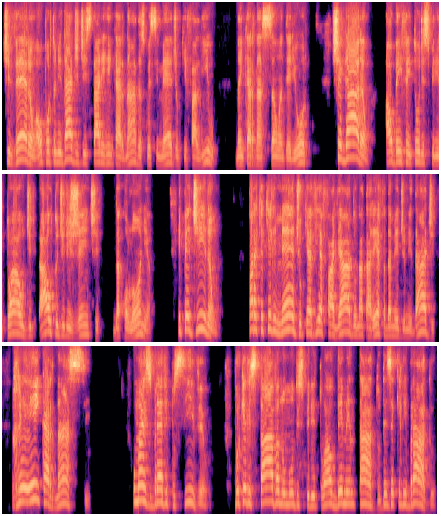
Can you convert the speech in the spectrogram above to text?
tiveram a oportunidade de estarem reencarnadas com esse médium que faliu na encarnação anterior, chegaram ao benfeitor espiritual, autodirigente da colônia, e pediram para que aquele médium que havia falhado na tarefa da mediunidade reencarnasse o mais breve possível, porque ele estava no mundo espiritual dementado, desequilibrado,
